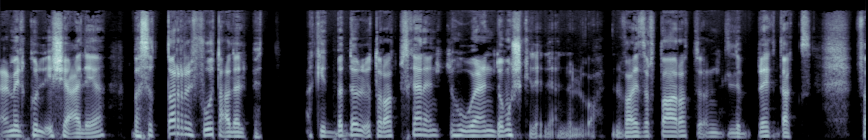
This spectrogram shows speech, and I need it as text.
عمل كل شيء عليه بس اضطر يفوت على ال pit أكيد بدلوا الإطارات بس كان هو عنده مشكلة لأنه ال visor طارت عند ال brake ducts ف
